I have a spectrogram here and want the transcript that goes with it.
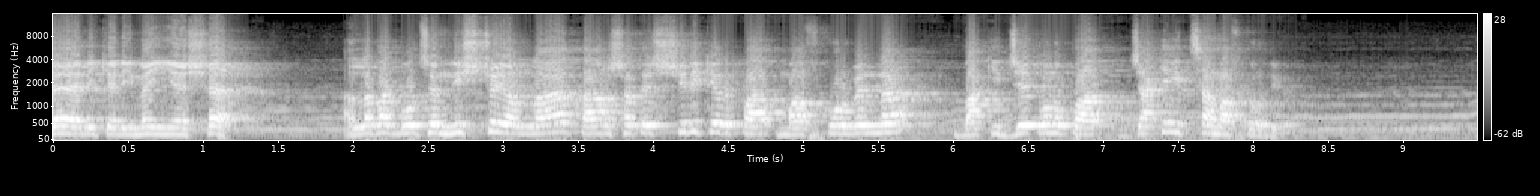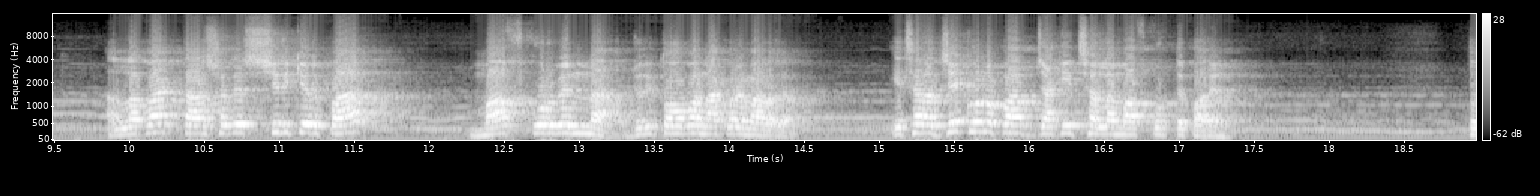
যালিকা লিমান ইয়াশা। আল্লাহ পাক বলছেন, নিশ্চয়ই আল্লাহ তার সাথে শিরিকের পাপ মাফ করবেন না, বাকি যে কোনো পাপ যাকে ইচ্ছা মাফ করে দিবেন। আল্লাহ পাক তার সাথে শিরিকের পাপ মাফ করবেন না, যদি তওবা না করে মারা যান। এছাড়া যে কোনো পাপ যাকে ইচ্ছা আল্লাহ মাফ করতে পারেন। তো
